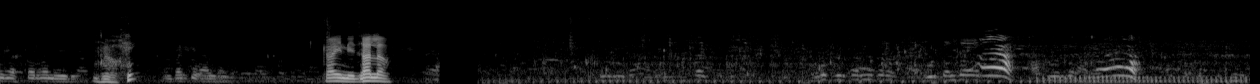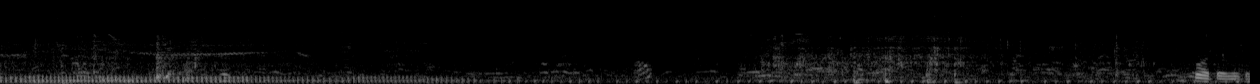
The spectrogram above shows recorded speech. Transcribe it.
नसकर पण व्हिडिओ हो. बशीर आला काही नाही झालं. पोहतो बिहतो.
